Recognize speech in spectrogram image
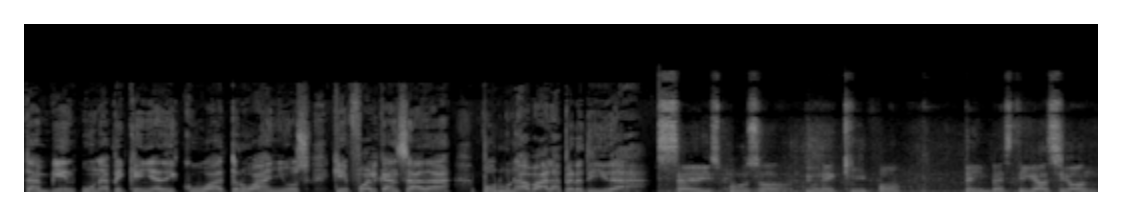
también una pequeña de cuatro años que fue alcanzada por una bala perdida. Se dispuso de un equipo de investigación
